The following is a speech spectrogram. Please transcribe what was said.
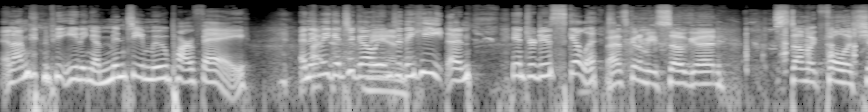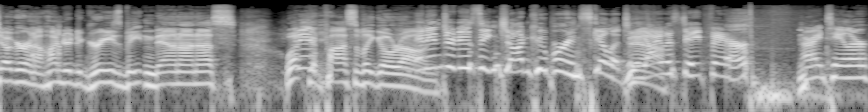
and I'm going to be eating a minty moo parfait. And then we get to go man. into the heat and introduce Skillet. that's going to be so good. Stomach full of sugar and 100 degrees beating down on us. What could possibly go wrong? And introducing John Cooper and Skillet to the Iowa State Fair. Mm. All right, Taylor.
